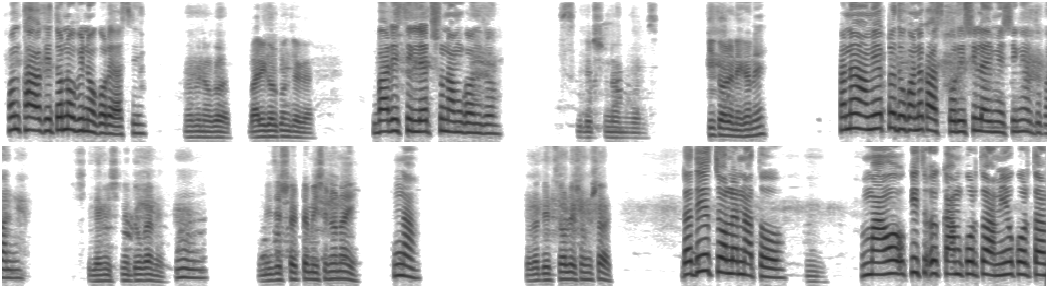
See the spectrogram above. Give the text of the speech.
এখন থাকি তো নবীনগরে আছি। নবীনগর বাড়িঘর কোন জায়গায়? বাড়ি সিলেট সুনামগঞ্জ। সিলেট সুনামগঞ্জ। কি করেন এখানে? এখানে আমি একটা দোকানে কাজ করি সেলাই মেশিন এর দোকানে। সেলাই মেশিনের দোকানে? হুম। নিজস্ব একটা মেশিনও নাই? না। ওরা দিয়ে চলে সংসার? দাদি চলে না তো। মাও কিছু কাম করতো আমিও করতাম।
